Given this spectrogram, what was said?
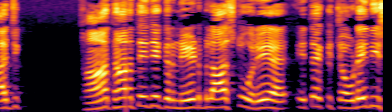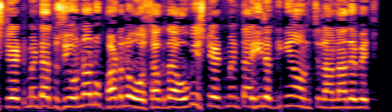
ਅੱਜ ਥਾਂ ਥਾਂ ਤੇ ਜੇ ਗ੍ਰਨੇਡ ਬਲਾਸਟ ਹੋ ਰਿਹਾ ਇਹ ਤਾਂ ਇੱਕ ਚੌੜੇ ਦੀ ਸਟੇਟਮੈਂਟ ਹੈ, ਤੁਸੀਂ ਉਹਨਾਂ ਨੂੰ ਫੜ ਲਓ, ਹੋ ਸਕਦਾ ਉਹ ਵੀ ਸਟੇਟਮੈਂਟਾਂ ਹੀ ਲੱਗੀਆਂ ਹੁਣ ਚਲਾਨਾਂ ਦੇ ਵਿੱਚ।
